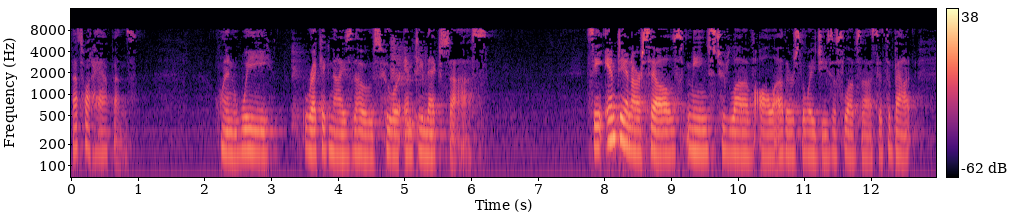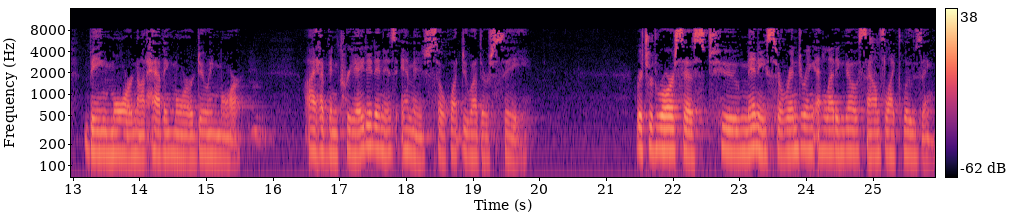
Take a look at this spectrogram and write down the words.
That's what happens when we recognize those who are empty next to us. See, emptying ourselves means to love all others the way Jesus loves us. It's about being more, not having more, or doing more. I have been created in his image, so what do others see? Richard Rohr says, to many, surrendering and letting go sounds like losing.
